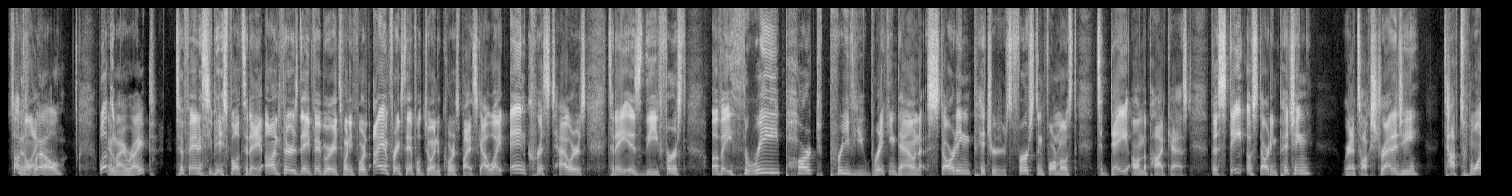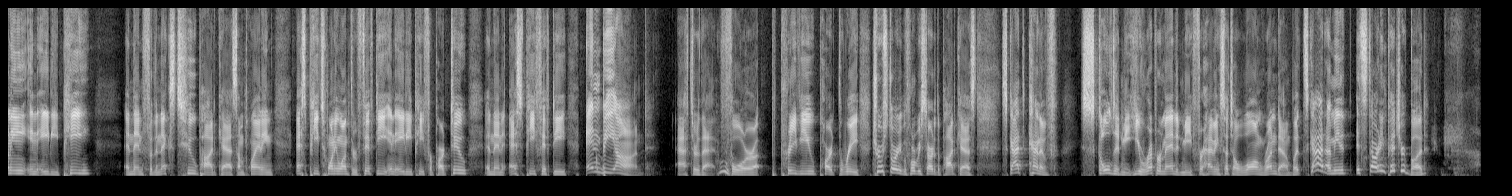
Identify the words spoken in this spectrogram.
something as like well. that. Welcome Am I right? to Fantasy Baseball today on Thursday, February 24th. I am Frank Stampfl, joined, of course, by Scott White and Chris Towers. Today is the first of a three part preview breaking down starting pitchers, first and foremost, today on the podcast. The state of starting pitching. We're going to talk strategy, top 20 in ADP. And then for the next two podcasts, I'm planning SP 21 through 50 in ADP for part two, and then SP 50 and beyond after that for preview part three. True story before we started the podcast, Scott kind of scolded me. He reprimanded me for having such a long rundown. But Scott, I mean, it, it's starting pitcher, bud.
